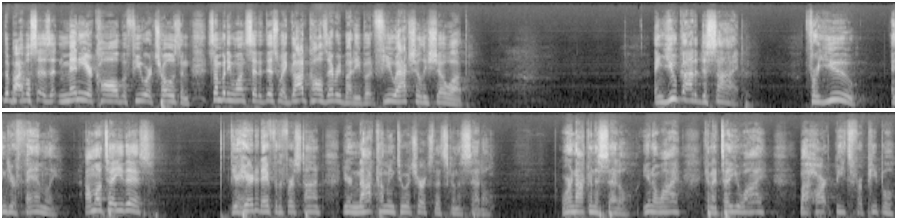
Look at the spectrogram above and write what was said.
the Bible says that many are called, but few are chosen. Somebody once said it this way God calls everybody, but few actually show up. And you got to decide for you and your family. I'm going to tell you this. If you're here today for the first time, you're not coming to a church that's going to settle. We're not going to settle. You know why? Can I tell you why? My heart beats for people.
